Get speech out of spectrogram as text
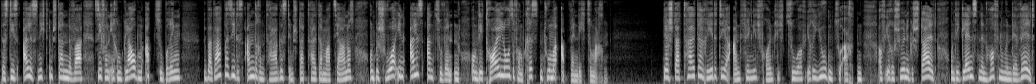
dass dies alles nicht imstande war, sie von ihrem Glauben abzubringen, übergab er sie des anderen Tages dem Statthalter Martianus und beschwor ihn, alles anzuwenden, um die Treulose vom Christentume abwendig zu machen. Der Statthalter redete ihr anfänglich freundlich zu, auf ihre Jugend zu achten, auf ihre schöne Gestalt und die glänzenden Hoffnungen der Welt,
